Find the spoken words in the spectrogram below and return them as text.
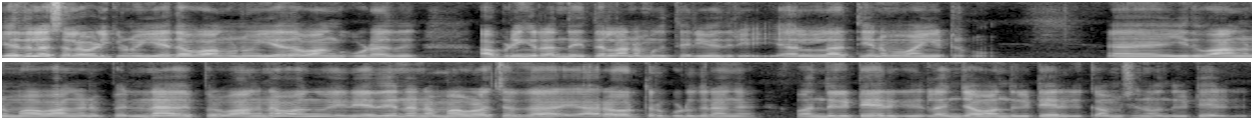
எதில் செலவழிக்கணும் எதை வாங்கணும் எதை வாங்கக்கூடாது அப்படிங்கிற அந்த இதெல்லாம் நமக்கு தெரியவே தெரியும் எல்லாத்தையும் நம்ம வாங்கிட்டு இருப்போம். இது வாங்கணுமா வாங்கணும். இப்போ என்ன இப்போ வாங்கினா வாங்குவேன். எது என்ன நம்ம உழைச்சதா? யாரோ ஒருத்தர் கொடுக்குறாங்க. வந்துக்கிட்டே இருக்குது லஞ்சம் வந்துக்கிட்டே இருக்குது கமிஷன் வந்துக்கிட்டே இருக்குது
